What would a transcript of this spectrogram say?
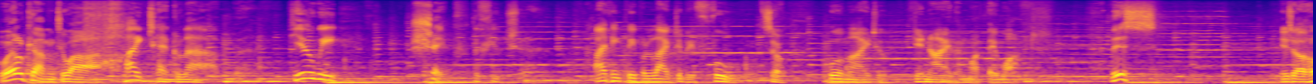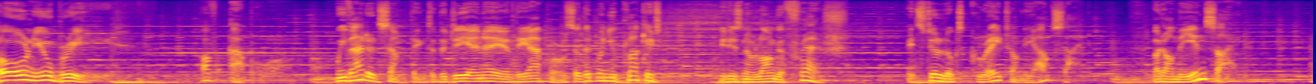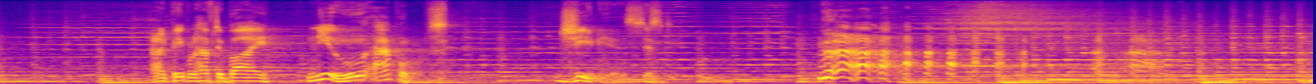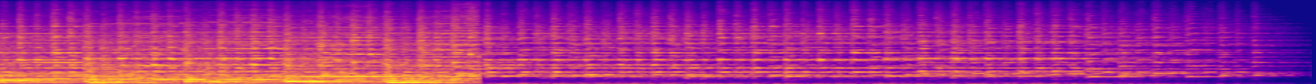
Welcome to our high-tech lab. Here we shape the future. I think people like to be fooled, so who am I to deny them what they want? This is a whole new breed of apple. We've added something to the DNA of the apple so that when you pluck it, it is no longer fresh. It still looks great on the outside, but on the inside. And people have to buy new apples. Genius, isn't it?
